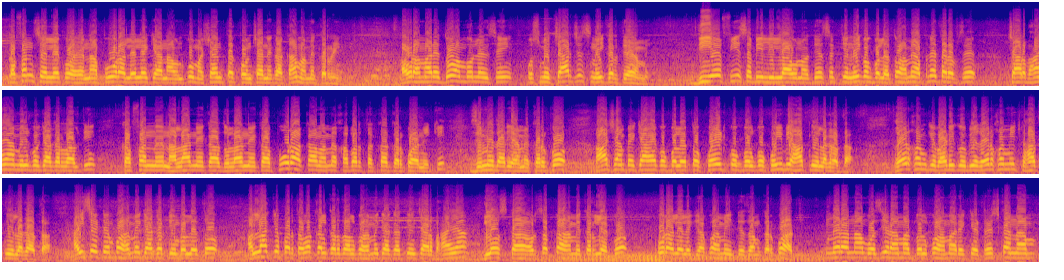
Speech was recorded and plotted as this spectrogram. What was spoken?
कफन से ले को है ना, पूरा ले लेके आना, उनको मशान तक पहुँचाने का काम हमें कर रही और हमारे दो एंबुलेंस हैं, उसमें चार्जेस नहीं करते हमें। दिए फ़ीस अभी लीला उन्होंने दे सकती नहीं को बोले तो हमें अपने तरफ़ से चार भाइयाँ मिल को क्या कर डालती कफन नहलाने का, धुलाने का, पूरा काम हमें खबर तक का कर को आने की ज़िम्मेदारी हमें कर को। आज यहाँ पे क्या है को बोले तो कोइट को बोल को कोई भी हाथ नहीं लगाता। गैर खम की बाड़ी को भी गैर हाथ नहीं लगाता। ऐसे टेंपो हमें क्या करती हैं, बोले तो अल्लाह के ऊपर तवक्ल कर डाल को हमें क्या कहती हैं चार भाइयाँ ग्लोव्स का और सबका हमें कर ले को पूरा ले लेके आपको हमें इंतज़ाम कर को आती। मेरा नाम वज़ीर अहमद बोल को हमारे के ट्रस्ट का नाम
